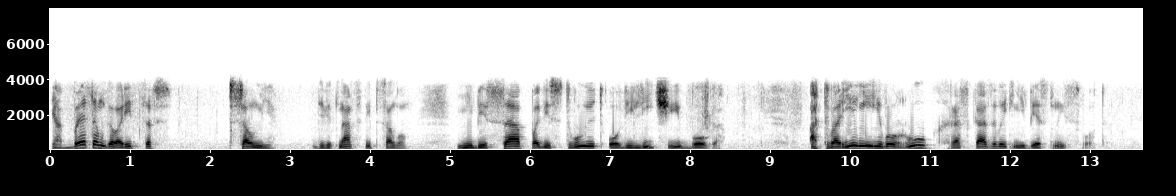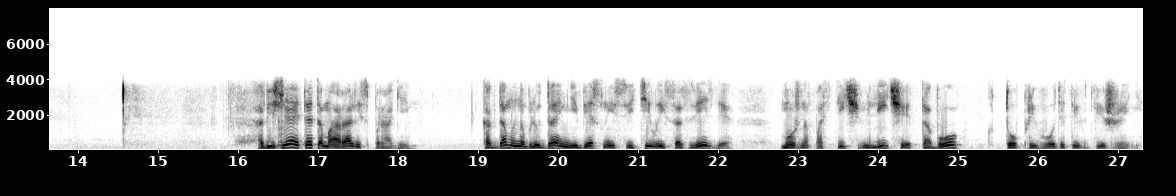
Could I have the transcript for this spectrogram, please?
И об этом говорится в Псалме, 19-й Псалом небеса повествуют о величии Бога. О творении Его рук рассказывает небесный свод. Объясняет это мораль из Праги. Когда мы наблюдаем небесные светила и созвездия, можно постичь величие того, кто приводит их в движение,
